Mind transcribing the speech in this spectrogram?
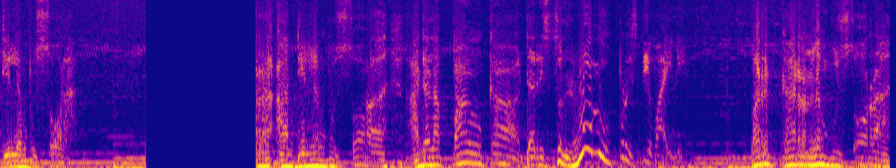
di Lembu Sora. Para Adi Lembu Sora adalah pangkal dari seluruh peristiwa ini. perkara lembu sora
